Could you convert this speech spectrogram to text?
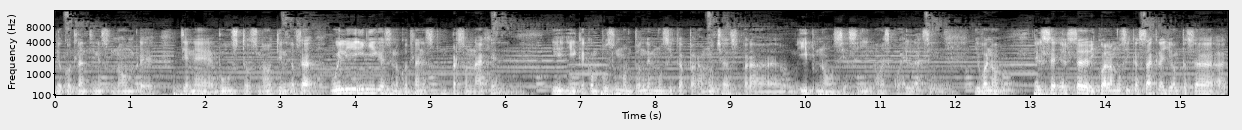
de Ocotlán tiene su nombre, tiene bustos, ¿no? Tiene, o sea, Willy Iñiguez en Ocotlán es un personaje y, que compuso un montón de música para muchas, para hipnos y así, ¿no? Escuelas y, bueno, él se, él se dedicó a la música sacra y yo empecé a,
